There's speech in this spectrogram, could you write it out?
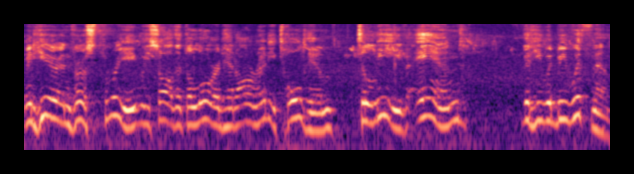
And here in verse 3, we saw that the Lord had already told him to leave and that he would be with them.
